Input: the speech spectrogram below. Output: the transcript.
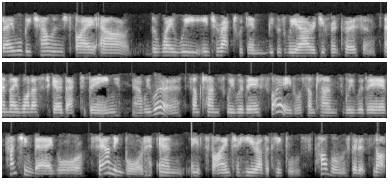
they will be challenged by our the way we interact with them because we are a different person and they want us to go back to being how we were. Sometimes we were their slave or sometimes we were their punching bag or sounding board and it's fine to hear other people's problems but it's not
